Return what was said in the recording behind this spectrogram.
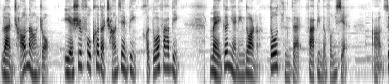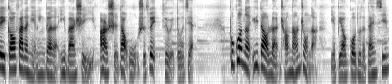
卵巢囊肿也是妇科的常见病和多发病，每个年龄段呢都存在发病的风险。啊，最高发的年龄段呢，一般是以二十到五十岁最为多见。不过呢，遇到卵巢囊肿呢，也不要过度的担心，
